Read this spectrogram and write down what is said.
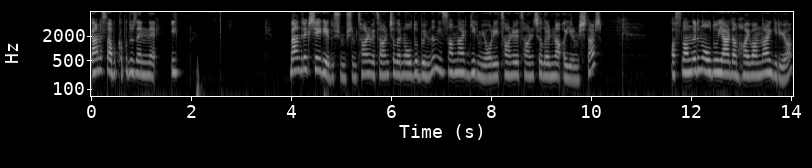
Ben mesela bu kapı düzenini ilk ben direkt şey diye düşünmüştüm. Tanrı ve tanrıçaların olduğu bölümden insanlar girmiyor. Orayı tanrı ve tanrıçalarına ayırmışlar. Aslanların olduğu yerden hayvanlar giriyor.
